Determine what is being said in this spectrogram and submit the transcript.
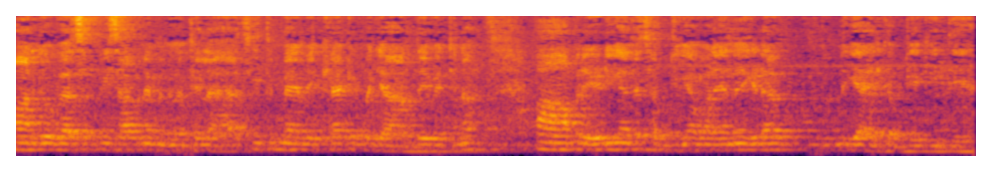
ਮਾਨਯੋਗ ਐਸਪੀ ਸਾਹਿਬ ਨੇ ਮੈਨੂੰ ਇੱਥੇ ਲਾਇਆ ਸੀ ਤੇ ਮੈਂ ਵੇਖਿਆ ਕਿ ਬਾਜ਼ਾਰ ਦੇ ਵਿੱਚ ਨਾ ਆਮ ਰੇੜੀਆਂ ਤੇ ਸਬਜ਼ੀਆਂ ਵਾਲਿਆਂ ਨੇ ਜਿਹੜਾ ਨਜਾਇਜ਼ ਕਬਜ਼ੇ ਕੀਤੇ ਆ।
